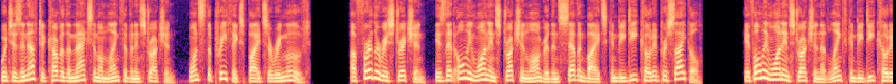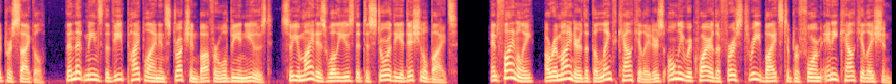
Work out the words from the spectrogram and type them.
which is enough to cover the maximum length of an instruction once the prefix bytes are removed. A further restriction is that only one instruction longer than 7 bytes can be decoded per cycle. If only one instruction that length can be decoded per cycle, then that means the V pipeline instruction buffer will be in use, so you might as well use that to store the additional bytes. And finally, a reminder that the length calculators only require the first 3 bytes to perform any calculation,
